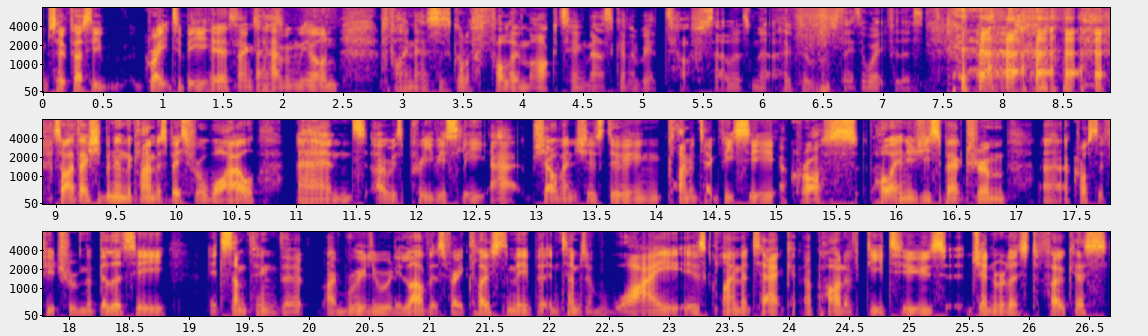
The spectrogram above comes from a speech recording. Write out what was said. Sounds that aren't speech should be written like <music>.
So, firstly, great to be here. Thanks, Thanks, for having me on. Finance has got to follow marketing. That's going to be a tough sell, isn't it? I hope everyone stays awake for this. Uh, <laughs> so, I've actually been in the climate space for a while, and I was previously at Shell Ventures doing climate tech VC across the whole energy spectrum, uh, across the future of mobility. It's something that I really, really love. It's very close to me. But in terms of why is climate tech a part of D2's generalist focus?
